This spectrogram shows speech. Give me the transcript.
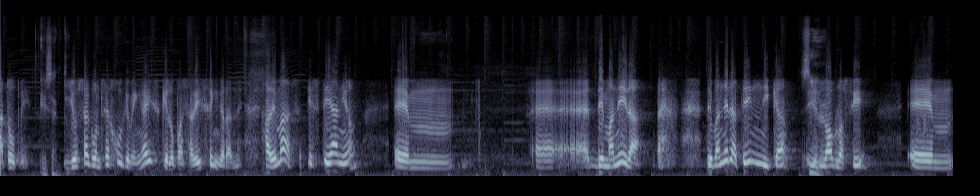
a tope. Exacto. Y yo os aconsejo que vengáis, que lo pasaréis en grande. Además, este año, em, eh, de manera de manera técnica, Sí. eh, lo hablo así, em,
